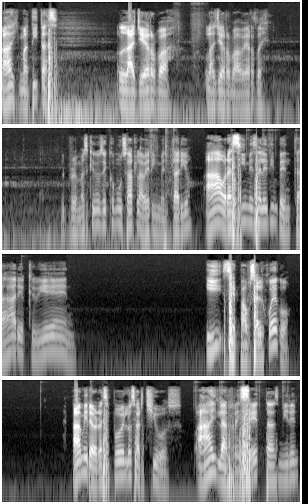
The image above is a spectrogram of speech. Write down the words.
Ay, matitas. La hierba. La hierba verde. El problema es que no sé cómo usarla. A ver, inventario. Ah, ahora sí me sale el inventario. Qué bien. Y se pausa el juego. Ah, mira, ahora sí puedo ver los archivos. Ay, las recetas, miren.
